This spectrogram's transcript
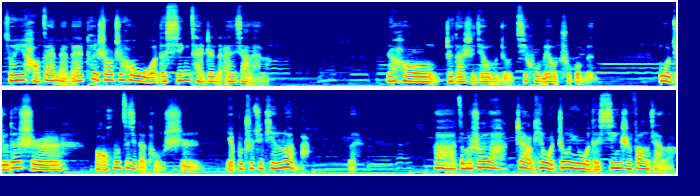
所以好在奶奶退烧之后，我的心才真的安下来了。然后这段时间我们就几乎没有出过门，我觉得是。保护自己的同时，也不出去添乱吧。啊，怎么说呢？这两天我终于我的心是放下了。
